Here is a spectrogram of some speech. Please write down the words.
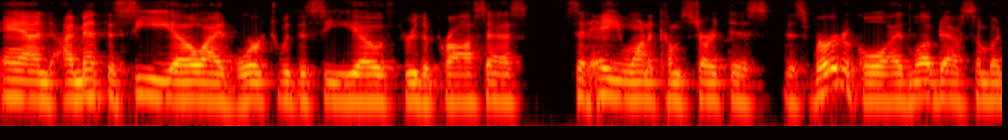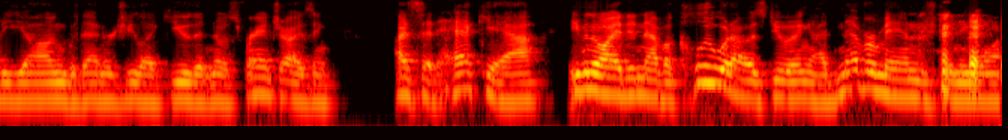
And I met the CEO. I had worked with the CEO through the process. Said, "Hey, you want to come start this this vertical? I'd love to have somebody young with energy like you that knows franchising." I said, heck yeah. Even though I didn't have a clue what I was doing, I'd never managed anyone.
